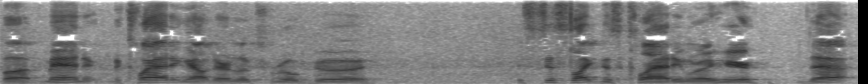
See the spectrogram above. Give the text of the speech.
But man, the, the cladding out there looks real good. It's just like this cladding right here. That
